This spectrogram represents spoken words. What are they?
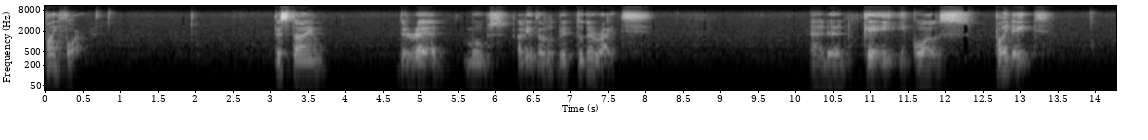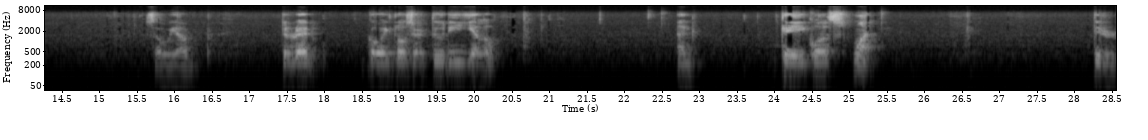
0.4 this time, the red moves a little bit to the right. And then k equals 0.8 so we have the red going closer to the yellow. And k equals 1 the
